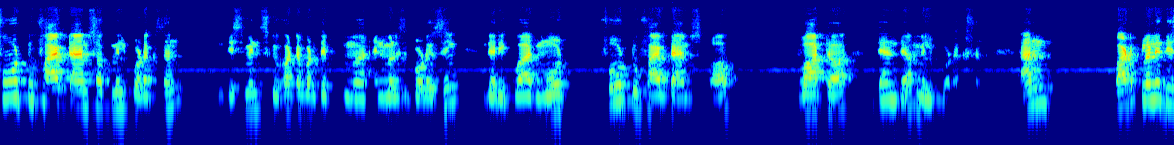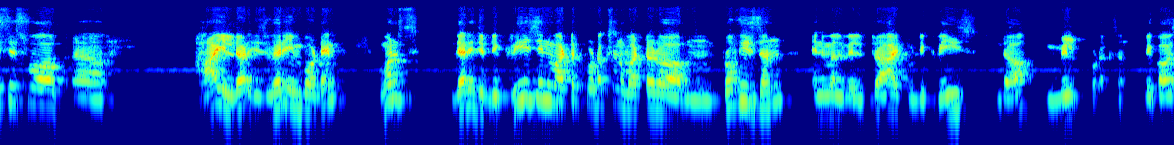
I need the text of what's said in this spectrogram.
four to five times of milk production this means whatever the um, animal is producing they require more four to five times of water than their milk production and particularly this is for uh, high yielder is very important once there is a decrease in water production water um, provision animal will try to decrease the milk production because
